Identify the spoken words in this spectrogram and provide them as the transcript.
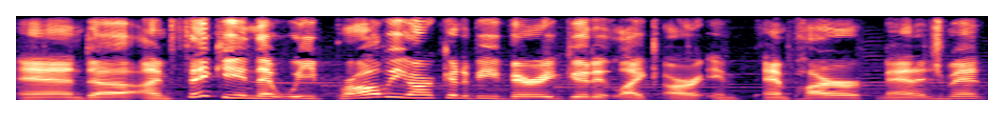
And uh, I'm thinking that we probably aren't going to be very good at, like, our empire management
